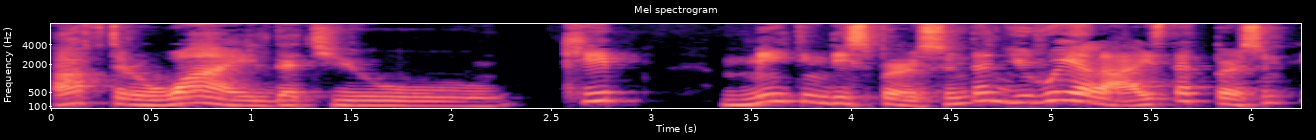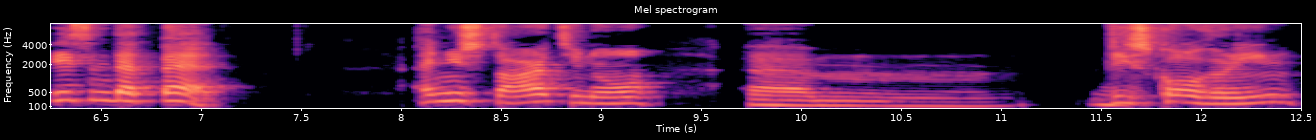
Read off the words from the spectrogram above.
after a while that you keep meeting this person, then you realize that person isn't that bad. And you start, you know, um, discovering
